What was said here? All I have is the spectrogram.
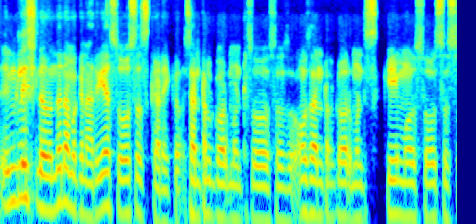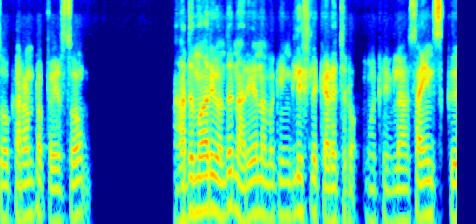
இங்கிலீஷில் வந்து நமக்கு நிறைய சோர்சஸ் கிடைக்கும். சென்ட்ரல் கவர்மெண்ட் சோர்சஸோ சென்ட்ரல் கவர்மெண்ட் ஸ்கீமோ சோர்சஸோ கரண்ட் அஃபேர்ஸோ அது மாதிரி வந்து நிறைய நமக்கு இங்கிலீஷில் கிடைச்சிடும் ஓகேங்களா? சயின்ஸ்க்கு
